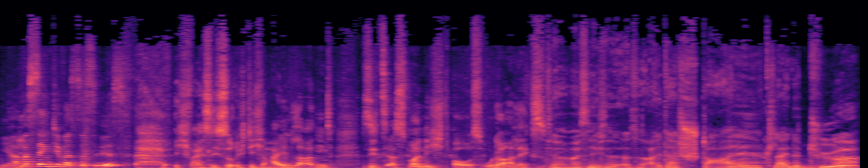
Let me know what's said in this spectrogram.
ja was denkt ihr, was das ist? ich weiß nicht, so richtig einladend sieht es erstmal nicht aus, oder Alex? Ja, weiß nicht, also ein alter Stahl, kleine Tür,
